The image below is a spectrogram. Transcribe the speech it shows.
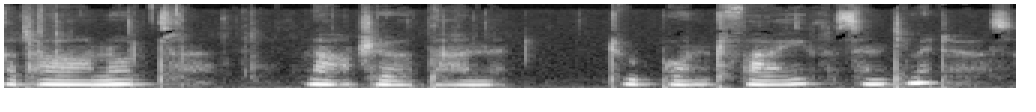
that are not larger than 2.5 centimeters.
